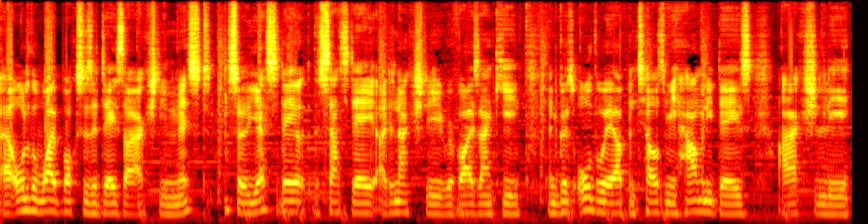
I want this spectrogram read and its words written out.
Uh, all of the white boxes are days I actually missed. So yesterday, the Saturday, I didn't actually revise Anki. Then goes all the way up and tells me how many days I actually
